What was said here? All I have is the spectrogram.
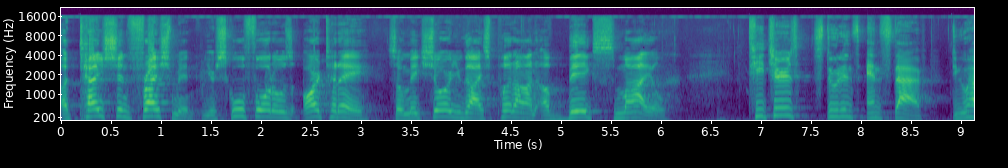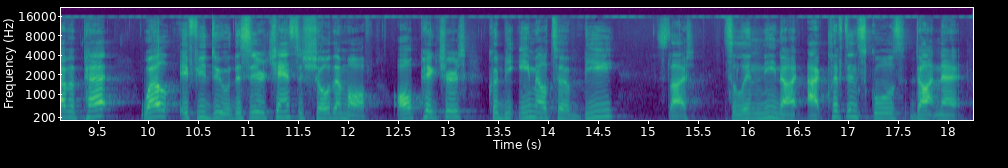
Attention freshmen, your school photos are today, so make sure you guys put on a big smile. Teachers, students, and staff, do you have a pet? Well, if you do, this is your chance to show them off. All pictures could be emailed to b slash Selenina at cliftonschools.net.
